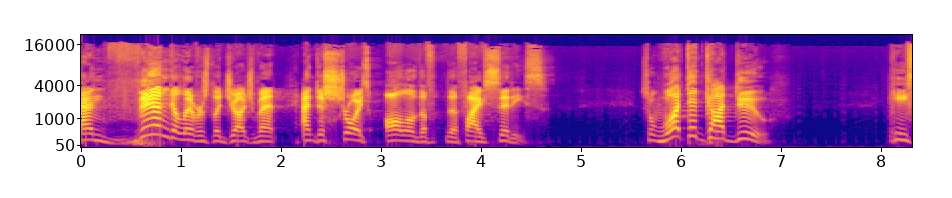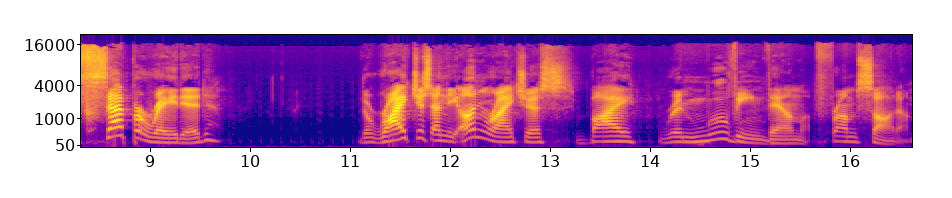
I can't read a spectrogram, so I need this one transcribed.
and then delivers the judgment and destroys all of the, the five cities. So, what did God do? He separated the righteous and the unrighteous by removing them from Sodom.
